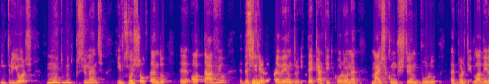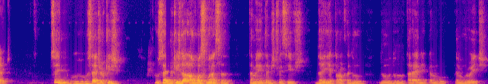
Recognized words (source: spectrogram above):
interiores muito, muito pressionantes e depois Sim. soltando Otávio da Sim. esquerda para dentro e Tecatito Corona mais como extremo puro a partir do lado direito. Sim, o Sérgio quis, o Sérgio quis dar alguma segurança também em termos defensivos, daí a troca do, do, do Taremi pelo, pelo Gruitch,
